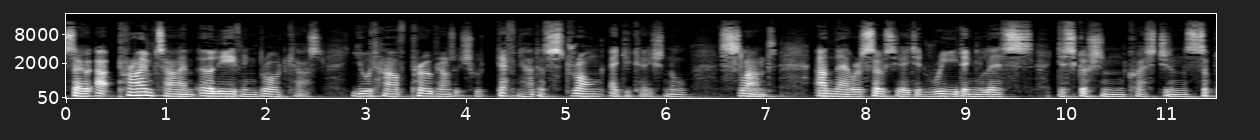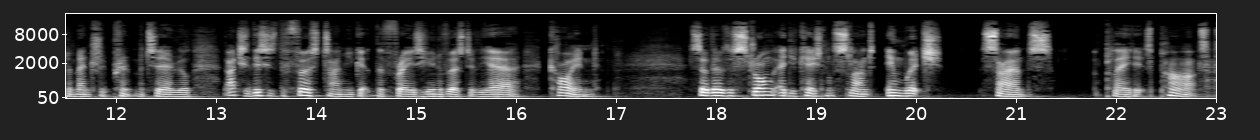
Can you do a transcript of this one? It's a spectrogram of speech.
So at prime time, early evening broadcast, you would have programs which would definitely had a strong educational slant, and there were associated reading lists, discussion questions, supplementary print material. Actually, this is the first time you get the phrase "University of the Air" coined. So there was a strong educational slant in which science played its part.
